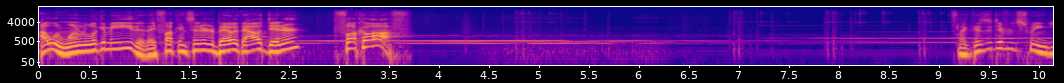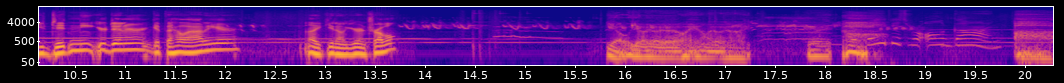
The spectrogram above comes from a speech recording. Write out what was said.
I wouldn't want them to look at me either. They fucking sent her to bed without dinner. Fuck off. Like, there's a difference between you didn't eat your dinner, get the hell out of here. Like, you know, you're in trouble. Yo, yo, yo, yo, wait, wait, wait, wait. Great. The babies were all gone. Oh,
